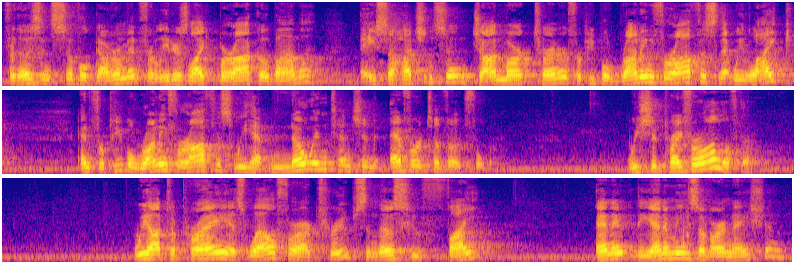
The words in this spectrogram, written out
For those in civil government, for leaders like Barack Obama, Asa Hutchinson, John Mark Turner, for people running for office that we like, and for people running for office we have no intention ever to vote for we should pray for all of them. We ought to pray as well for our troops and those who fight the enemies of our nation,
